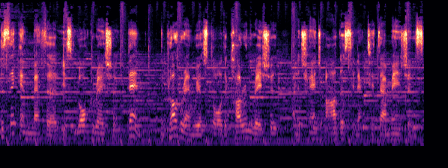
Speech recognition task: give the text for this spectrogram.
The second method is lock ratio. Then, the program will store the current ratio and change other selected dimensions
